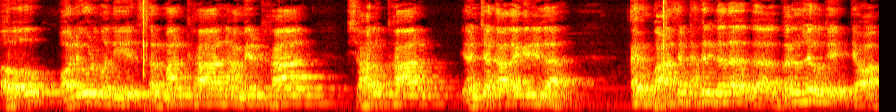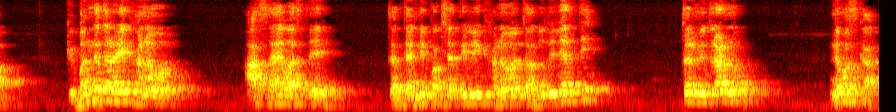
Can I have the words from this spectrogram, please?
अहो बॉलिवूड मधील सलमान खान आमिर खान शाहरुख खान यांच्या दादागिरीला बाळासाहेब ठाकरे गरज गरजले होते तेव्हा की बंद करा हे खानावळ. आज साहेब असते तर त्यांनी पक्षातील ही खानावळ चालू दिली असती. तर मित्रांनो नमस्कार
